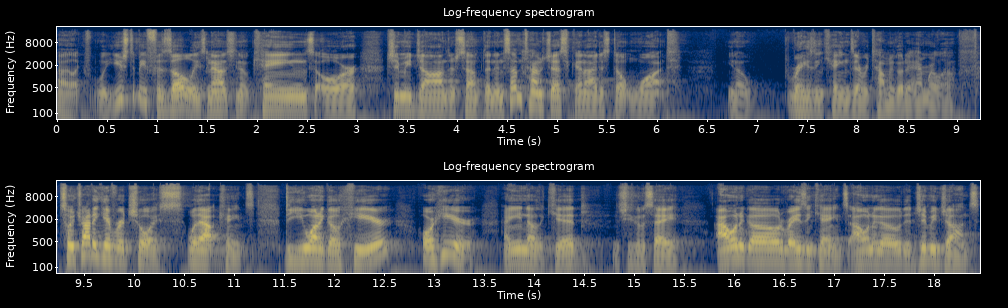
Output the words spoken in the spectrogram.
Uh, like what used to be Fazoli's, now it's you know Cane's or Jimmy John's or something. And sometimes Jessica and I just don't want, you know, Raising Cane's every time we go to Amarillo. So we try to give her a choice without Cane's. Do you want to go here or here? And you know the kid, she's going to say, I want to go to Raising Cane's. I want to go to Jimmy John's.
